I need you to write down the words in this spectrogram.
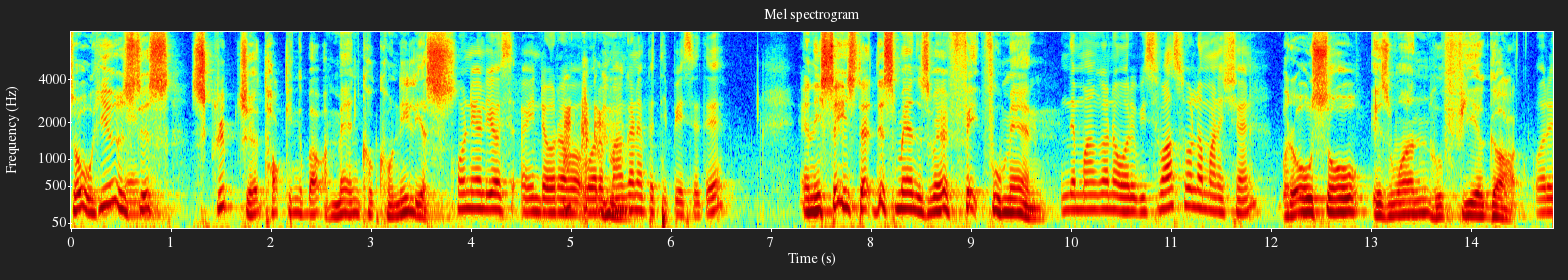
So here is this scripture talking about a man called Cornelius. கொர்னேலியஸ் என்ற ஒரு ஒரு மகனை பற்றி பேசுது And he says that this man is a very faithful man, இந்த மகன் ஒரு விசுவாசம் உள்ள மனுஷன் but also is one who fear God. ஒரு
